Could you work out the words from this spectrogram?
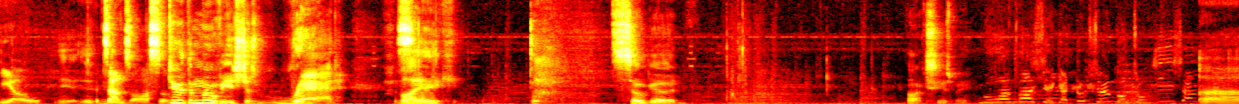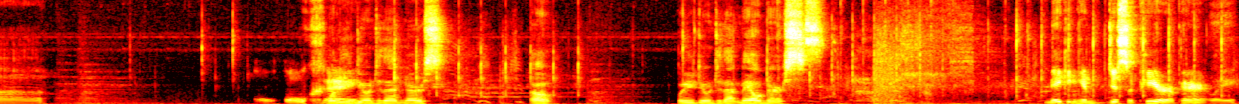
yo it, it sounds awesome. Dude the movie is just rad. Like so good. Oh excuse me. Uh o- what are you doing to that nurse oh what are you doing to that male nurse Making him disappear, apparently.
